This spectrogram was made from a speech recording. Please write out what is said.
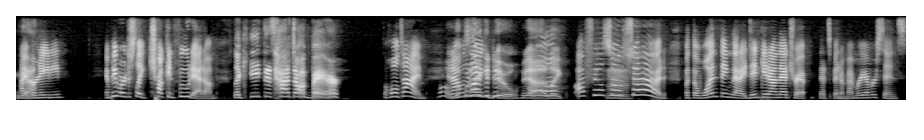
Yeah. hibernating. And people are just like chucking food at him. Like, eat this hot dog bear the whole time. Oh, And I was what like, I could do. Yeah, "Oh, like I feel so Mm. sad. But the one thing that I did get on that trip that's been a memory ever since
